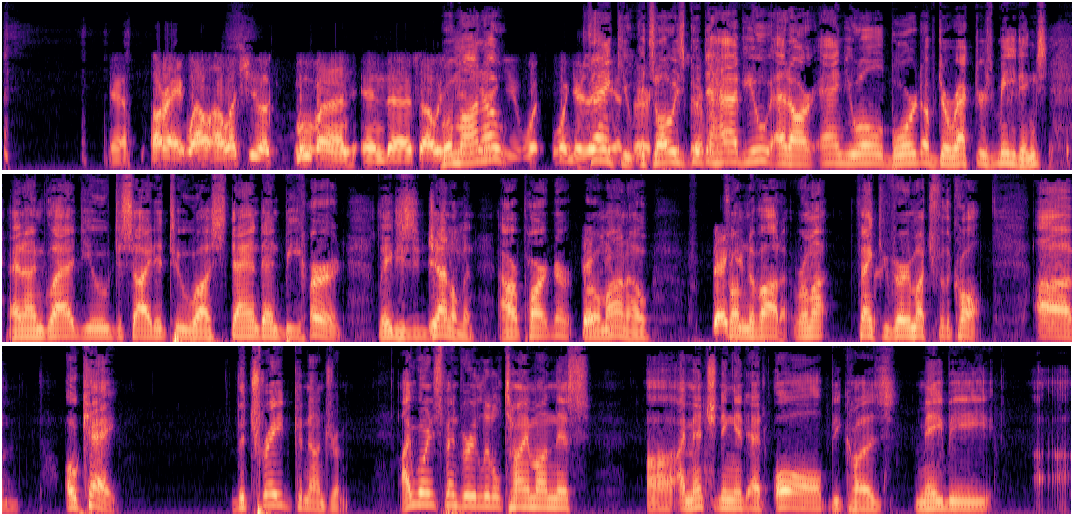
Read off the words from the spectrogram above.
Yeah. All right. Well, I'll let you uh, move on, and uh, it's always good Romano, you when you're there. Thank Yes, you. sir. It's always good to have you at our annual board of directors meetings, and I'm glad you decided to uh, stand and be heard, ladies and gentlemen. Our partner Thank you. Thank from you. Nevada. Roma, thank you very much for the call. Um, okay, the trade conundrum. I'm going to spend very little time on this. Uh, I'm mentioning it at all because maybe uh,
